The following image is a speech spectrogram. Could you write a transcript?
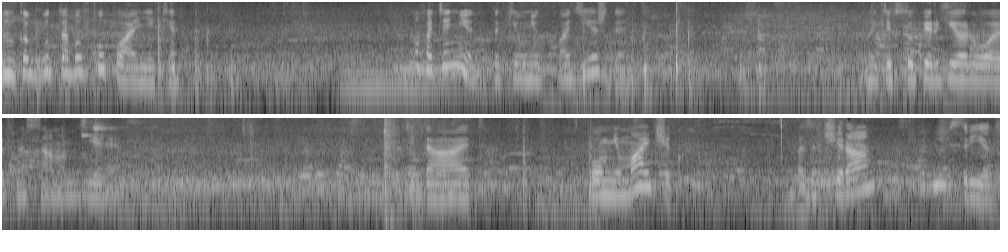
Ну, как будто бы в купальнике. Ну, хотя нет, такие у них одежды. Этих супергероев на самом деле. Кидает. Помню, мальчик позавчера, в среду,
